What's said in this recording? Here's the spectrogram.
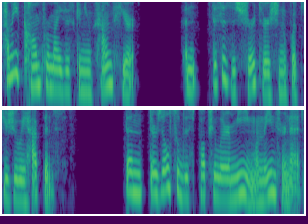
How many compromises can you count here? And this is a short version of what usually happens. Then there's also this popular meme on the internet.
